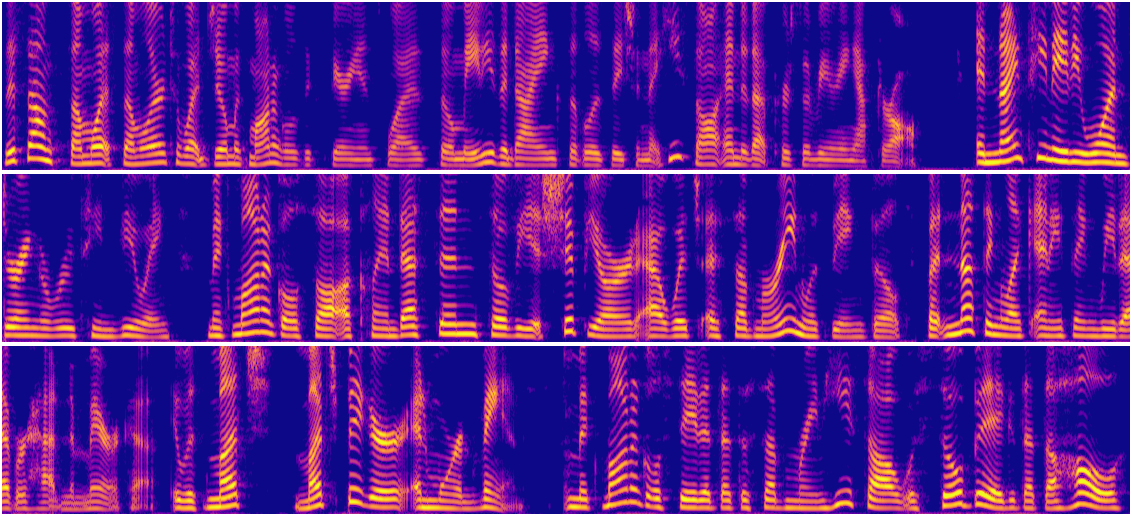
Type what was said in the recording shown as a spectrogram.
This sounds somewhat similar to what Joe McMoneagle's experience was, so maybe the dying civilization that he saw ended up persevering after all. In 1981, during a routine viewing, McMoneagle saw a clandestine Soviet shipyard at which a submarine was being built, but nothing like anything we'd ever had in America. It was much, much bigger and more advanced. McMoneagle stated that the submarine he saw was so big that the hull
